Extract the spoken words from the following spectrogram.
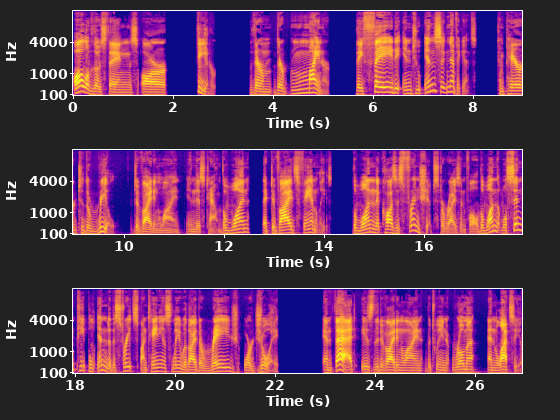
all of those things are theater, they're, they're minor, they fade into insignificance compared to the real dividing line in this town, the one that divides families, the one that causes friendships to rise and fall, the one that will send people into the street spontaneously with either rage or joy. And that is the dividing line between Roma and Lazio.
